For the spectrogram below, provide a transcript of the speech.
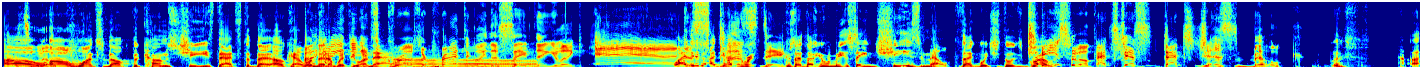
Oh, oh! Once milk becomes cheese, that's the best. Okay, well I then I'm with you on that. Gross. They're practically the same thing. You're like, eh, well, disgusting. Because I, I, thought you were saying cheese milk, like which was gross. Cheese milk. That's just that's just milk. Uh,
